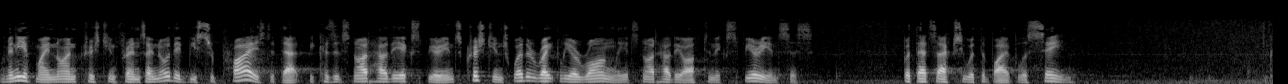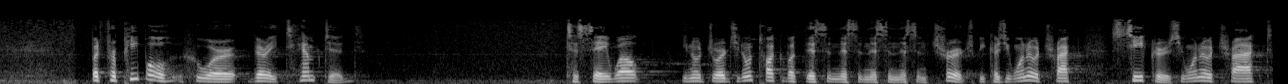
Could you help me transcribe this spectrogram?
many of my non-Christian friends, I know they'd be surprised at that because it's not how they experience Christians. Whether rightly or wrongly, it's not how they often experience this. But that's actually what the Bible is saying. But for people who are very tempted to say, well, you know, George, you don't talk about this and this and this and this in church because you want to attract seekers. You want to attract,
